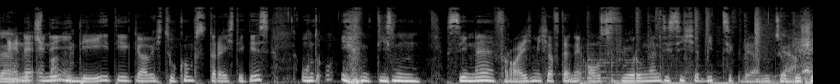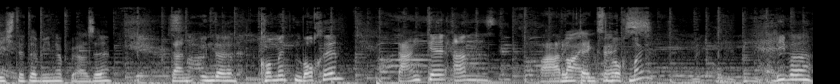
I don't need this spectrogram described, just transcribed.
Eine, eine Idee, die, glaube ich, zukunftsträchtig ist. Und in diesem Sinne freue ich mich auf deine Ausführungen, die sicher witzig werden zur Ja. Geschichte der Wiener Börse. Dann in der kommenden Woche. Danke an Warentext. nochmal. Lieber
